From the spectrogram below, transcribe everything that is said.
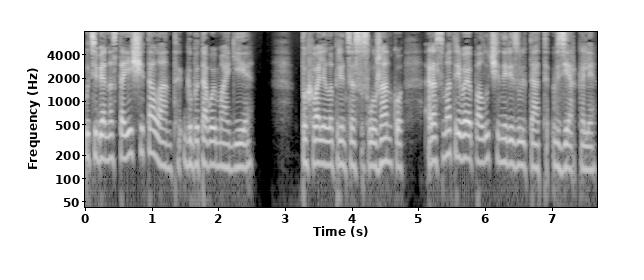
У тебя настоящий талант к бытовой магии», — похвалила принцесса служанку, рассматривая полученный результат в зеркале.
